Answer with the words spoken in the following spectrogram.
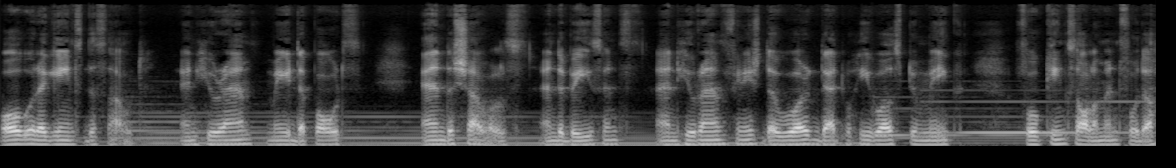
over against the south. And Huram made the pots, and the shovels, and the basins, and Huram finished the work that he was to make for King Solomon for the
